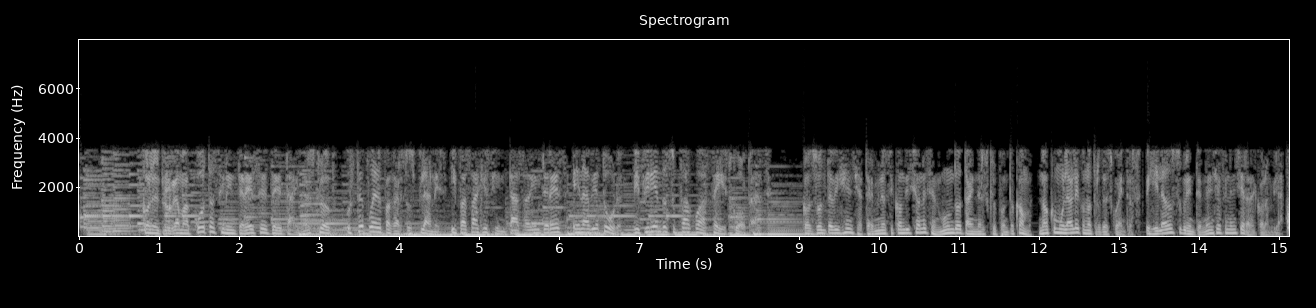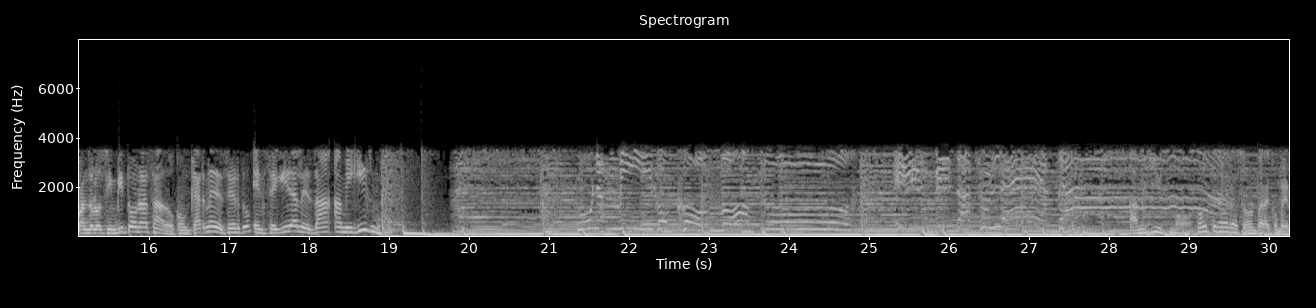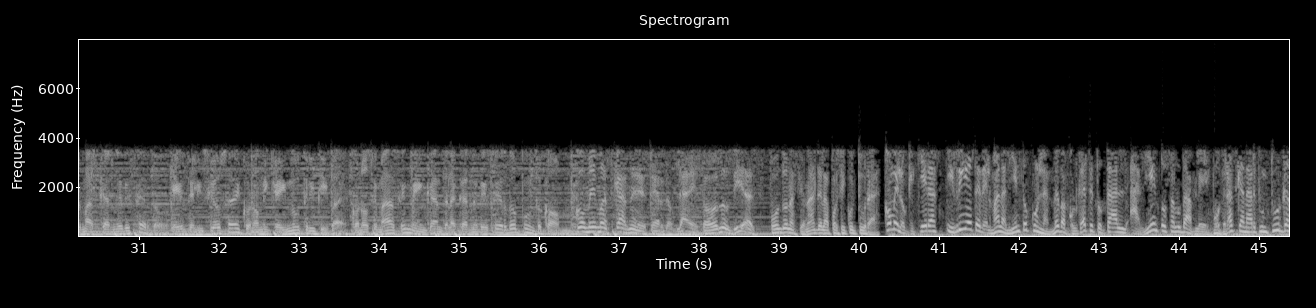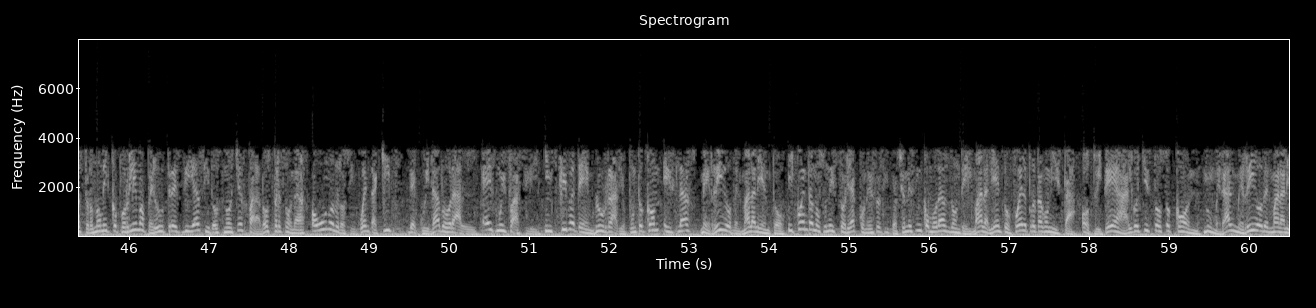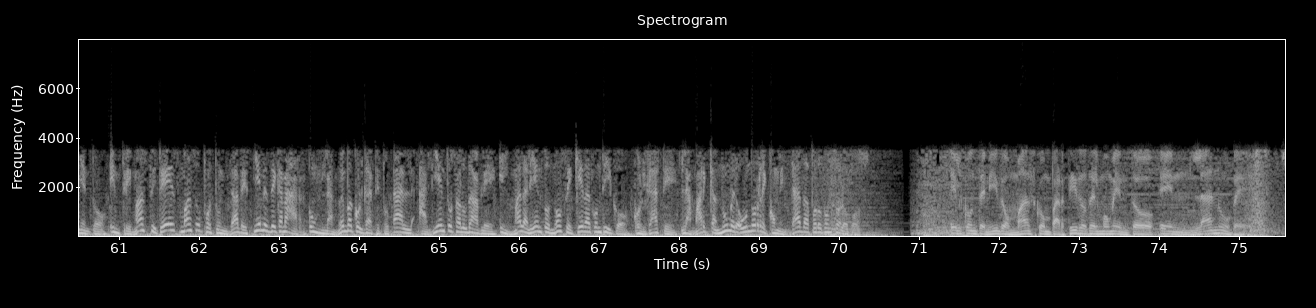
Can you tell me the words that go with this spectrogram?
Con el programa Cuotas sin Intereses de Diners Club, usted puede pagar sus planes y pasajes sin tasa de interés en Aviatur, difiriendo su pago a seis cuotas. Consulte vigencia, términos y condiciones en mundodinersclub.com. No acumulable con otros descuentos. Vigilado Superintendencia Financiera de Colombia. Cuando los invito a un asado con carne de cerdo, enseguida les da amiguismo. Amiguismo, otra razón para comer más carne de cerdo, que es deliciosa, económica y nutritiva. Conoce más en meencantalacarnedecerdo.com. Come más carne de cerdo, la de todos los días. Fondo Nacional de la Porcicultura. Come lo que quieras y ríete del mal aliento con la nueva Colgate Total Aliento Saludable. Podrás ganarte un tour gastronómico por Lima, Perú, tres días y dos noches para dos personas o uno de los 50 kits de cuidado oral. Es muy fácil. Inscríbete en blueradio.com slash me río del mal aliento y cuéntanos una historia con esas situaciones incómodas donde el mal aliento fue el protagonista. O tuitea algo chistoso con numeral me río del mal aliento. Entre más tuitees, más oportunidades tienes de ganar. Con la nueva Colgate Total Aliento Saludable, el mal aliento no se queda contigo. Colgate, la marca número uno recomendada por odontólogos. El contenido más compartido del momento en la nube.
